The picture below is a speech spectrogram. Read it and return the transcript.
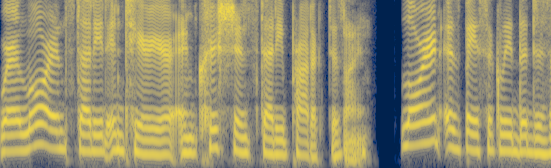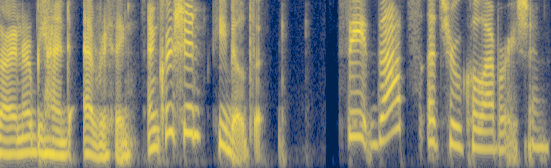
where Lauren studied interior and Christian studied product design. Lauren is basically the designer behind everything, and Christian, he builds it. See, that's a true collaboration.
